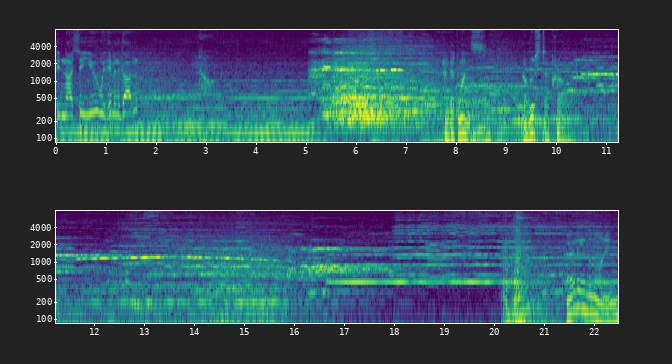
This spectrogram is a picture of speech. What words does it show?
Didn't I see you with him in the garden? And at once, a rooster crowed. Early in the morning,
